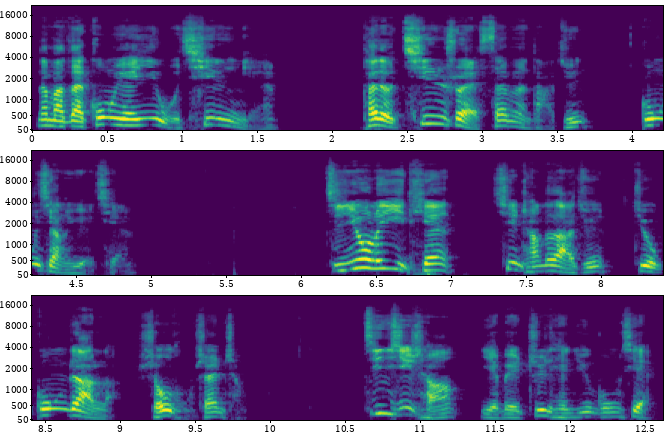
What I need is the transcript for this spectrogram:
那么在公元一五七零年，他就亲率三万大军攻向越前，仅用了一天，信长的大军就攻占了首统山城。金崎城也被织田军攻陷，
